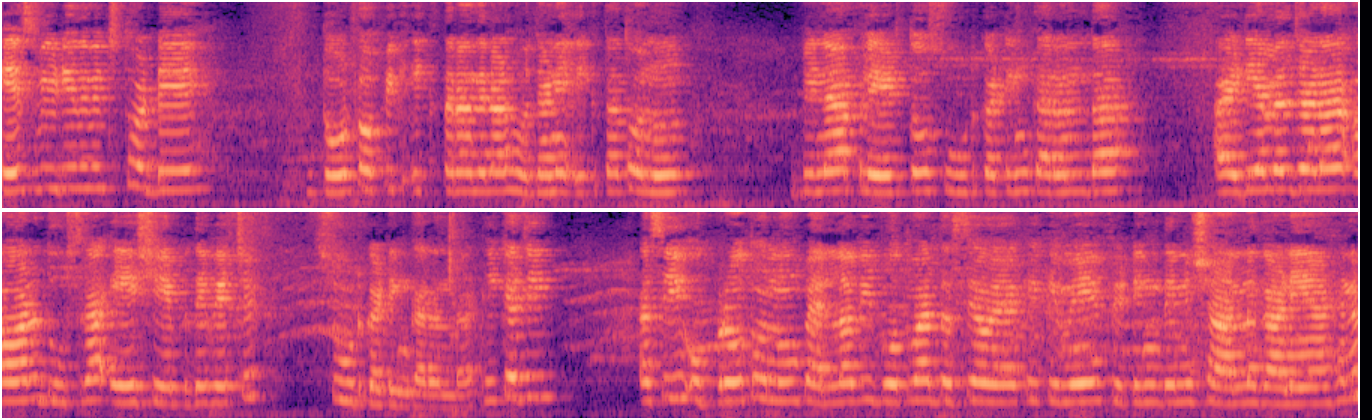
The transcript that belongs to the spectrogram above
ਇਸ ਵੀਡੀਓ ਦੇ ਵਿੱਚ ਤੁਹਾਡੇ ਦੋ ਟੌਪਿਕ ਇੱਕ ਤਰ੍ਹਾਂ ਦੇ ਨਾਲ ਹੋ ਜਾਣੇ, ਇੱਕ ਤਾਂ ਤੁਹਾਨੂੰ ਬਿਨਾ ਪਲੇਟ ਤੋਂ ਸੂਟ ਕਟਿੰਗ ਕਰਨ ਦਾ ਆਈਡੀਆ ਮਿਲ ਜਾਣਾ ਔਰ ਦੂਸਰਾ ਏ ਸ਼ੇਪ ਦੇ ਵਿੱਚ ਸੂਟ ਕਟਿੰਗ ਕਰਨ ਦਾ। ਠੀਕ ਹੈ ਜੀ? ਅਸੀਂ ਉੱਪਰੋਂ ਤੁਹਾਨੂੰ ਪਹਿਲਾਂ ਵੀ ਬਹੁਤ ਵਾਰ ਦੱਸਿਆ ਹੋਇਆ ਕਿ ਕਿਵੇਂ ਫਿਟਿੰਗ ਦੇ ਨਿਸ਼ਾਨ ਲਗਾਣੇ ਆ ਹੈਨਾ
